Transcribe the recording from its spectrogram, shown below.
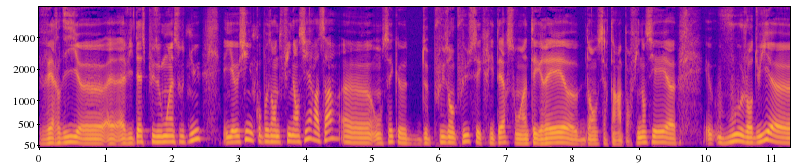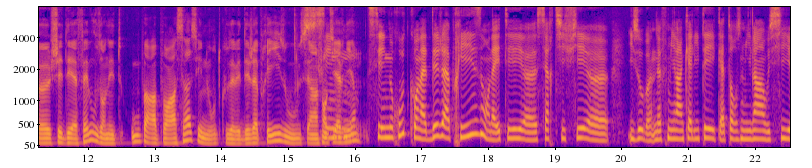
Verdi euh, à vitesse plus ou moins soutenue. Et il y a aussi une composante financière à ça. Euh, on sait que de plus en plus ces critères sont intégrés euh, dans certains rapports financiers. vous aujourd'hui chez DFM, vous en êtes où par rapport à ça? C'est une route que vous avez déjà prise ou c'est un chantier à venir? C'est une route qu'on a déjà prise. On a été certifié ISO 9001 qualité et 14001 aussi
